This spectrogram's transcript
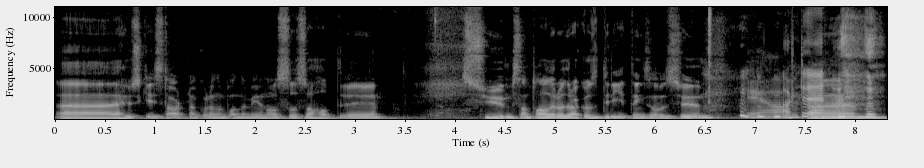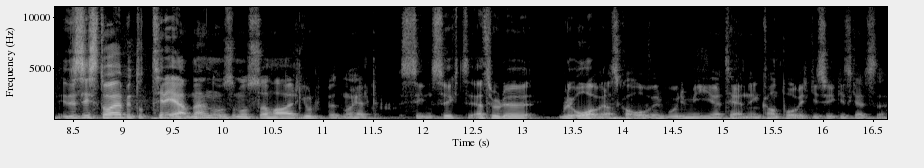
Uh, jeg husker i starten av koronapandemien også, så hadde vi Zoom-samtaler og drakk oss dritings over Zoom. Artig det. Eh, I det siste har jeg begynt å trene, noe som også har hjulpet noe helt sinnssykt. Jeg tror du blir overraska over hvor mye trening kan påvirke psykisk helse.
